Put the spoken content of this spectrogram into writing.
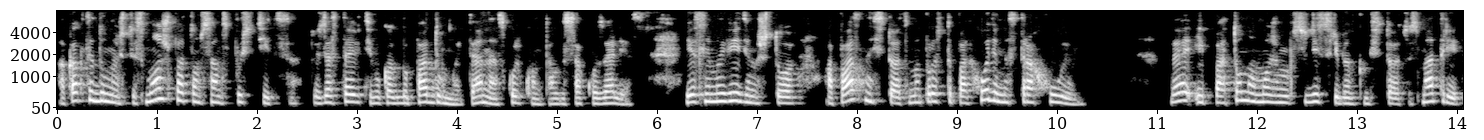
а как ты думаешь, ты сможешь потом сам спуститься? То есть заставить его как бы подумать, да, насколько он там высоко залез. Если мы видим, что опасная ситуация, мы просто подходим и страхуем да, и потом мы можем обсудить с ребенком ситуацию. Смотри,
